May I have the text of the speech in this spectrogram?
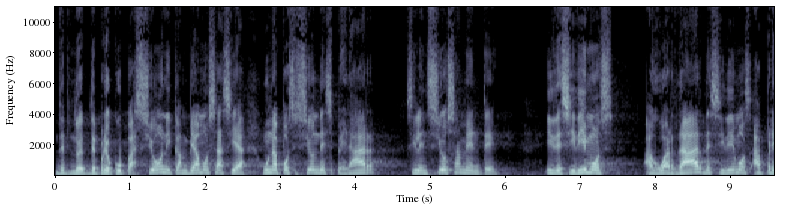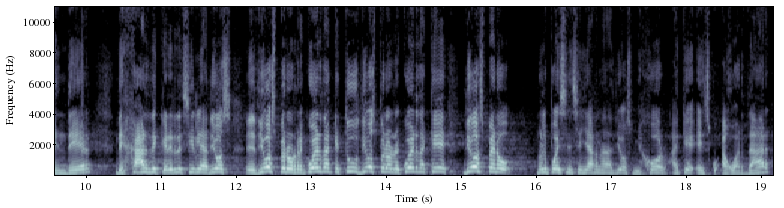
de, preocupación y cambiamos hacia una posición de esperar silenciosamente y decidimos aguardar, decidimos aprender, dejar de querer decirle a Dios, eh, Dios, pero recuerda que tú, Dios, pero recuerda que, Dios, pero no le puedes enseñar nada a Dios, mejor hay que aguardar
